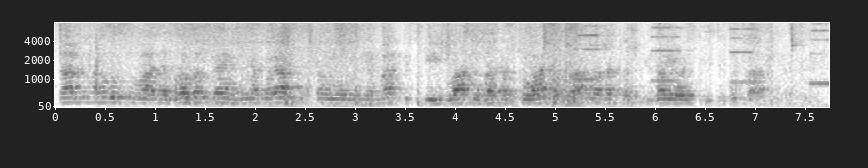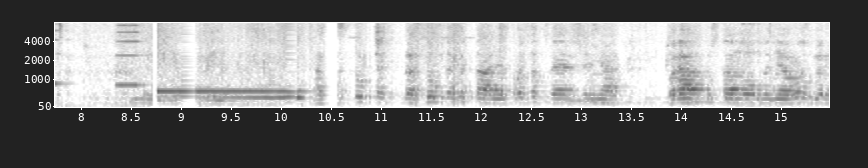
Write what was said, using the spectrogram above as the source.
Ставлю на голосування про затвердження порядку встановлення батьківської плати за харчування в закладах дошкільної освіти. Будь ласка. Наступне, наступне питання про затвердження порядку встановлення розміру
